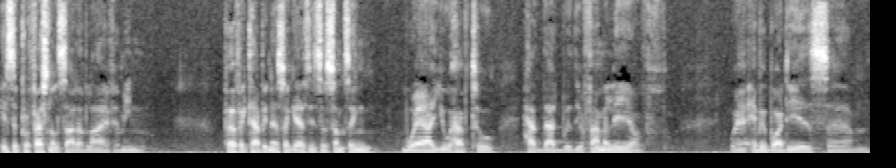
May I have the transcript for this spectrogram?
it's the professional side of life. I mean, perfect happiness, I guess, is something where you have to have that with your family of where everybody is. Um,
